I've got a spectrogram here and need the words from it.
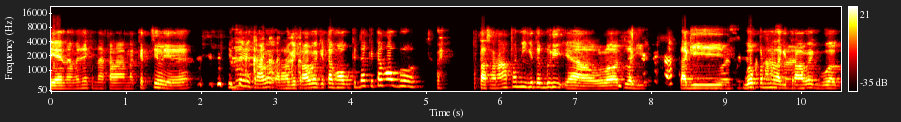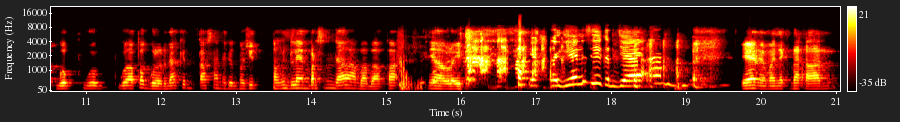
ya namanya kenakalan anak kecil ya. Itu lagi terawih, orang lagi terawih kita ngobrol, kita kita ngobrol. Eh, petasan apa nih kita beli? Ya Allah, itu lagi lagi gue pernah lagi terawih, gue gue gue gue apa gue ledakin petasan dari masjid, langsung dilempar sendal sama bapak. Ya Allah itu. Ya, lagian sih kerjaan. Ya namanya kenakalan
